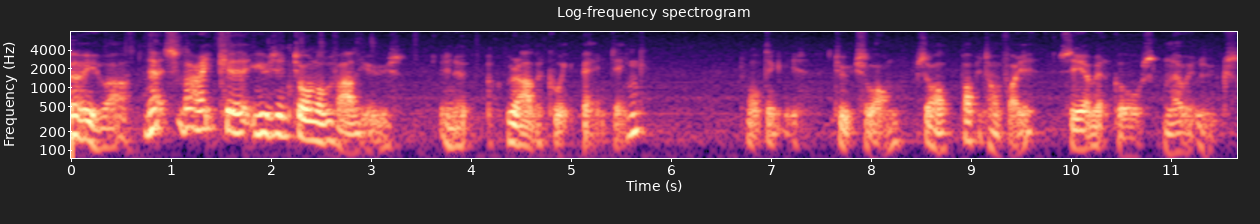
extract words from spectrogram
There you are. That's like uh, using tonal values in a rather quick painting. Don't think it takes long, so I'll pop it on for you, see how it goes and how it looks.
